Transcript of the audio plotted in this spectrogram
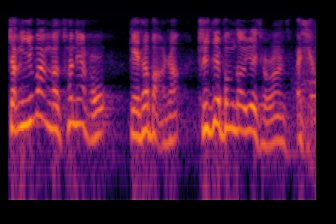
整一万个窜天猴给他绑上，直接蹦到月球上去。哎呦，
